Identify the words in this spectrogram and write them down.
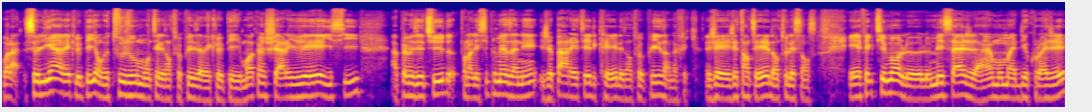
voilà, ce lien avec le pays. On veut toujours monter les entreprises avec le pays. Moi, quand je suis arrivé ici, après mes études, pendant les six premières années, j'ai pas arrêté de créer des entreprises en Afrique. J'ai tenté dans tous les sens. Et effectivement, le, le message à un moment découragé.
